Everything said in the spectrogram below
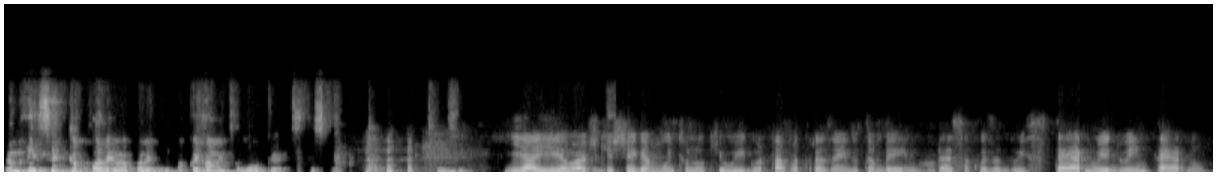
eu nem sei o que eu falei, mas eu falei uma coisa muito louca antes. Enfim. E aí eu acho que chega muito no que o Igor estava trazendo também, dessa coisa do externo e do interno,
